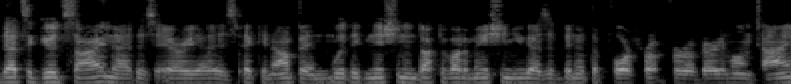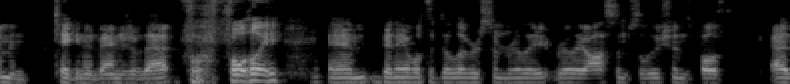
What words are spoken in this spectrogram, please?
that's a good sign that this area is picking up. And with ignition inductive automation you guys have been at the forefront for a very long time and taken advantage of that fully and been able to deliver some really really awesome solutions both as,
